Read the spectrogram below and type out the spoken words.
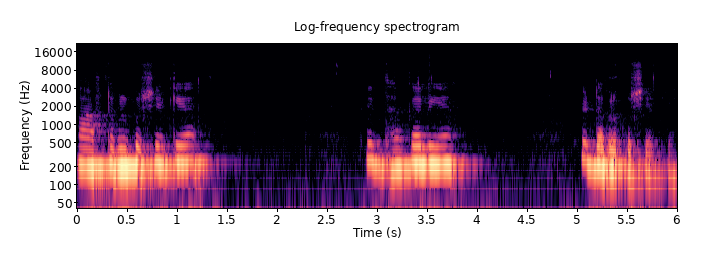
हाफ़ डबल क्रोशिया किया। फिर धागा लिया। फिर डबल क्रोशिया किया।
